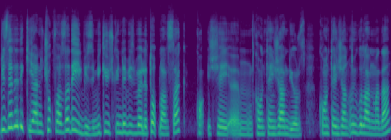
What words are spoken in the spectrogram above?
Biz de dedik ki yani çok fazla değil bizim 2-3 günde biz böyle toplansak şey kontenjan diyoruz kontenjan uygulanmadan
